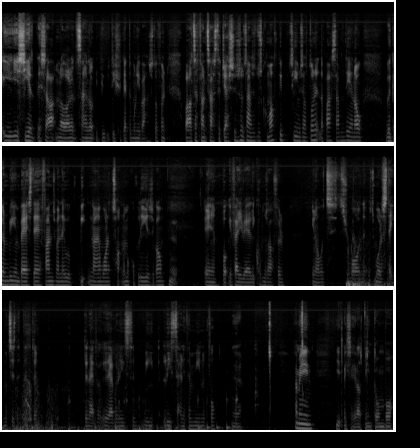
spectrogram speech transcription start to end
you, you see this happen a lot of the times. don't? People they should get the money back and stuff. And while it's a fantastic gesture, sometimes it does come off. People, teams have done it in the past, haven't they? You know, we're going to reimburse their fans when they were beating nine one at Tottenham a couple of years ago. Yeah. Um, but it very rarely comes off, and you know, it's it's more it's more a statement, isn't it? Than, than they never it ever needs to mean leads to anything meaningful. Yeah. I mean, like I say, that's been done, but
